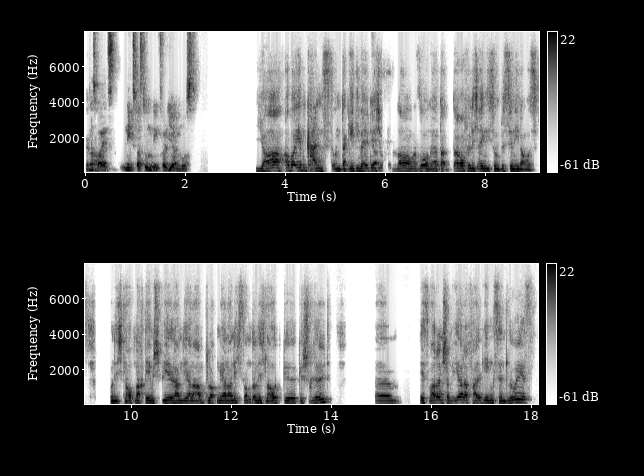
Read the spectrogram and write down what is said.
Genau. Das war jetzt nichts, was du unbedingt verlieren musst. Ja, aber eben kannst. Und da geht die Welt nicht, ja. sagen wir mal so. Ne? Da, darauf will ich eigentlich so ein bisschen hinaus. Und ich glaube, nach dem Spiel haben die Alarmglocken ja noch nicht sonderlich laut ge geschrillt. Ähm, es war dann schon eher der Fall gegen St. Louis.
